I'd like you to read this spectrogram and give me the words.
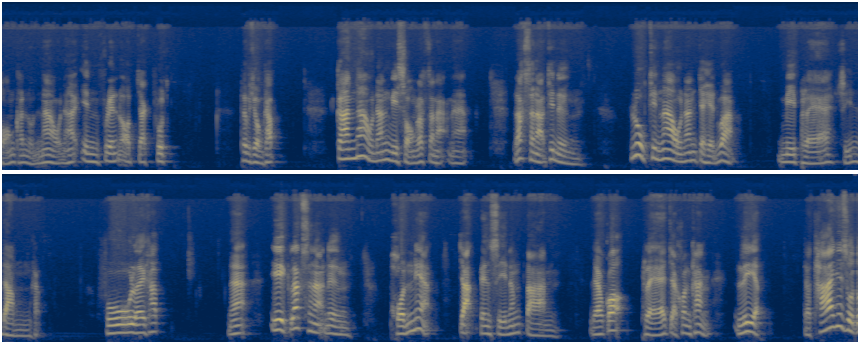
ของขนุนเน่านะฮะ influence of jackfruit ท่านผู้ชมครับ การเน่านั้นมีสองลักษณะนะฮะลักษณะที่หนึ่งลูกที่เน่านั้นจะเห็นว่ามีแผลสีดำครับ ฟูเลยครับนะอีกลักษณะหนึ่ง ผลเนี่ยจะเป็นสีน้ำตาล แล้วก็ แผลจะค่อนข้างเรียบ แต่ท้ายที่สุด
